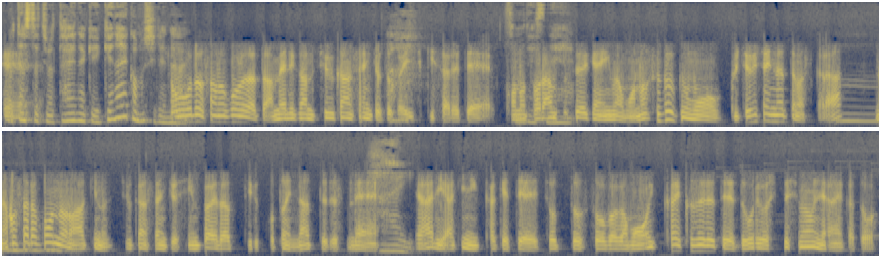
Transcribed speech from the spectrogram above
私たちは耐えなきゃいけないかもしれない。ちょうどその頃だとアメリカの中間選挙とか意識されて、このトランプ政権、今ものすごくもうぐちゃぐちゃになってますから、なおさら今度の秋の中間選挙心配だっていうことになってですね、はい、やはり秋にかけてちょっと相場がもう一回崩れて動揺してしまうんじゃないかと。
